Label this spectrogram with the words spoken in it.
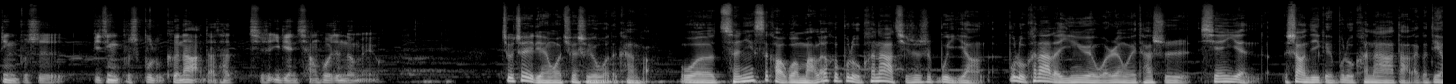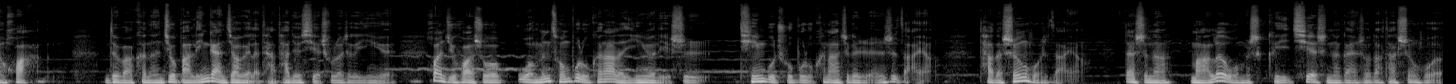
并不是，毕竟不是布鲁克纳的，他其实一点强迫症都没有。就这一点，我确实有我的看法。我曾经思考过，马勒和布鲁克纳其实是不一样的。布鲁克纳的音乐，我认为它是鲜艳的，上帝给布鲁克纳打了个电话。对吧？可能就把灵感交给了他，他就写出了这个音乐。换句话说，我们从布鲁克纳的音乐里是听不出布鲁克纳这个人是咋样，他的生活是咋样。但是呢，马勒我们是可以切身的感受到他生活，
